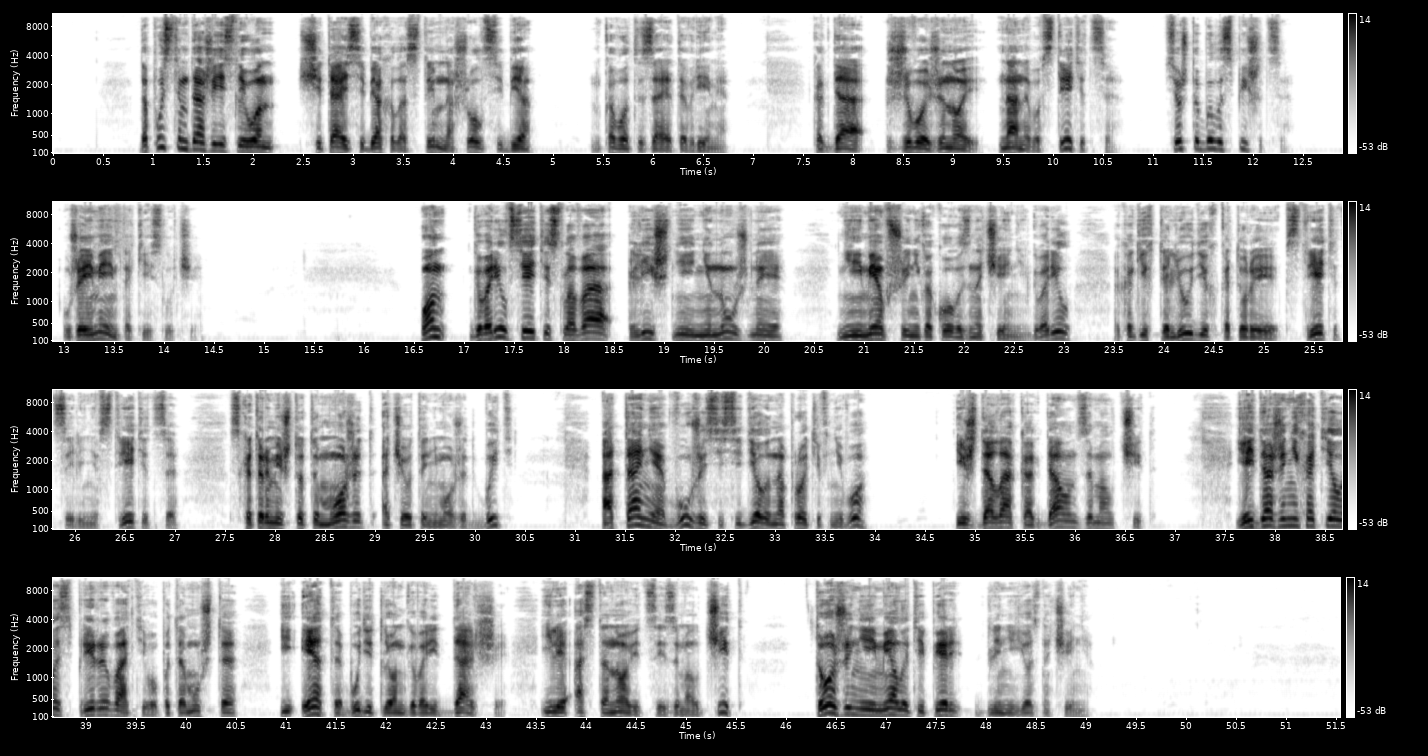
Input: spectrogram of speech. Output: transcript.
Допустим, даже если он, считая себя холостым, нашел себе ну, кого-то за это время. Когда с живой женой наново встретится, все, что было, спишется. Уже имеем такие случаи. Он говорил все эти слова лишние, ненужные, не имевшие никакого значения. Говорил о каких-то людях, которые встретятся или не встретятся, с которыми что-то может, а чего-то не может быть. А Таня в ужасе сидела напротив него и ждала, когда он замолчит. Ей даже не хотелось прерывать его, потому что и это, будет ли он говорить дальше или остановится и замолчит, тоже не имело теперь для нее значения.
